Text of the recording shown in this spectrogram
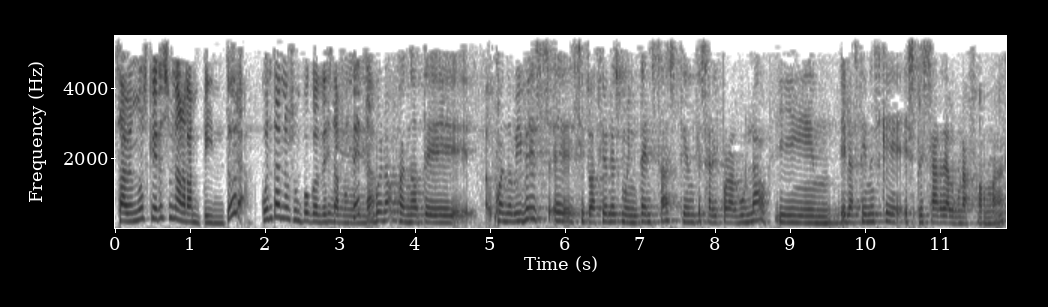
Sabemos que eres una gran pintora. Cuéntanos un poco de esta eh, faceta. Bueno, cuando, te, cuando vives eh, situaciones muy intensas, tienen que salir por algún lado y, y, las tienes que expresar de alguna forma.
